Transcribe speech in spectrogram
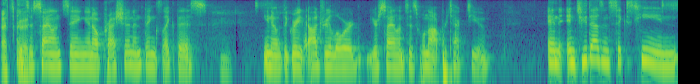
that's good. Into silencing and oppression and things like this. Mm. You know, the great Audre Lorde, your silences will not protect you. And in 2016,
